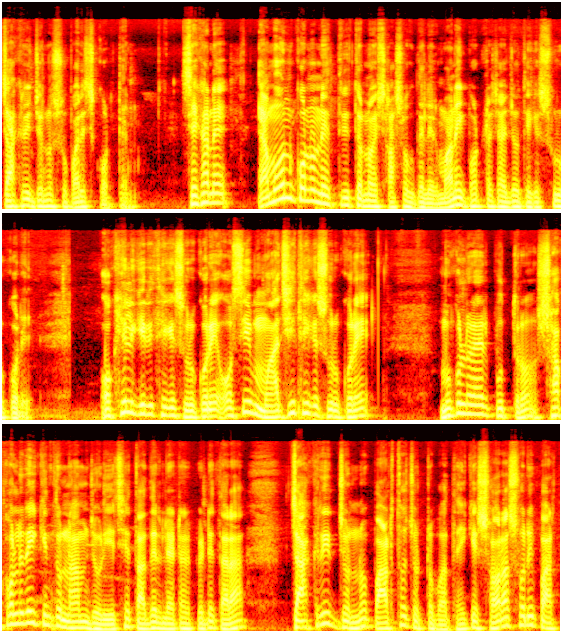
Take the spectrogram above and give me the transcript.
চাকরির জন্য সুপারিশ করতেন, সেখানে এমন কোনো নেতৃত্ব নয় শাসক দলের, মানিক ভট্টাচার্য থেকে শুরু করে, অখিলগিরি থেকে শুরু করে অসীম মাঝি থেকে শুরু করে মুকুল রায়ের পুত্র সকলেরই কিন্তু নাম জড়িয়েছে। তাদের লেটার পেটে তারা চাকরির জন্য পার্থ চট্টোপাধ্যায়কে, সরাসরি পার্থ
